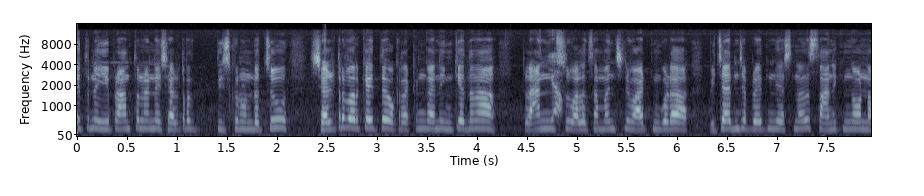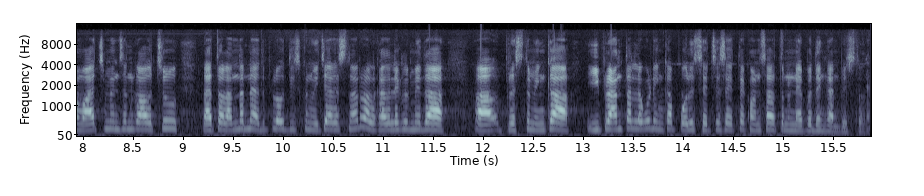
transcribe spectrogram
ఎత్తున ఈ ప్రాంతంలోనే షెల్టర్ తీసుకుని ఉండొచ్చు. షెల్టర్ వర్క్ అయితే ఒక రకంగానే ఇంకేదైనా ప్లాన్స్ వాళ్ళకి సంబంధించిన వాటిని కూడా విచారించే ప్రయత్నం చేస్తున్నారు. స్థానికంగా ఉన్న వాచ్మెన్స్ కావచ్చు లేకపోతే వాళ్ళందరినీ అదుపులోకి తీసుకుని విచారిస్తున్నారు. వాళ్ళ కదలికల మీద ప్రస్తుతం ఇంకా ఈ ప్రాంతాల్లో కూడా ఇంకా పోలీస్ సెర్చెస్ అయితే కొనసాగుతున్న నేపథ్యం కనిపిస్తుంది.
